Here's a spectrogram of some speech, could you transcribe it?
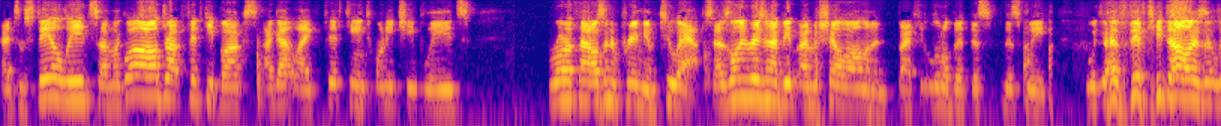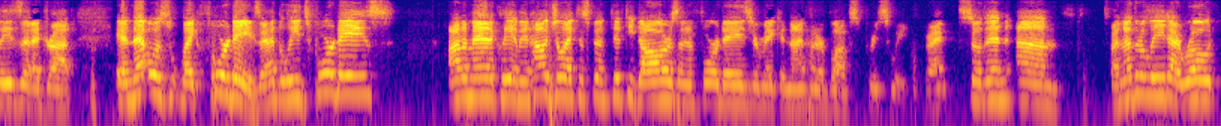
I had some stale leads, so I'm like, well, I'll drop fifty bucks. I got like 15, 20 cheap leads. Wrote a thousand in premium, two apps. That's the only reason I beat by Michelle Alleman by a little bit this this week. which had fifty dollars in leads that I dropped, and that was like four days. I had the leads four days automatically, I mean, how would you like to spend fifty dollars and in four days you're making nine hundred bucks? Pretty sweet, right? So then um, another lead I wrote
